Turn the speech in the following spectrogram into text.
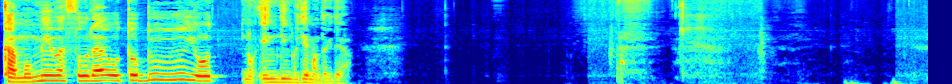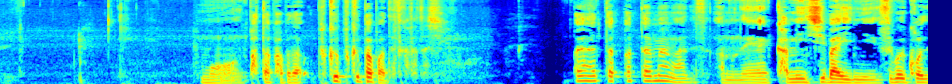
カモメは空を飛ぶよのエンディングテーマの時だよ。もう、パタパタ、プクプクパパですから、私。パタパタママです。あのね、紙芝居にすごいこ、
